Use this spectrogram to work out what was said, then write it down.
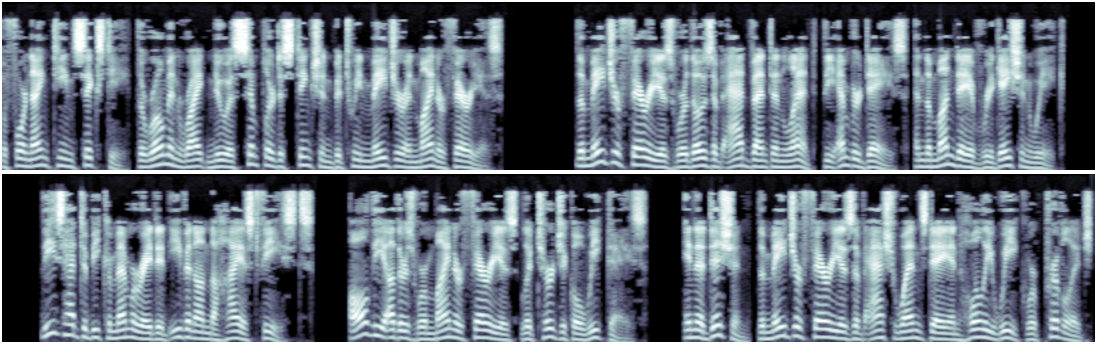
Before 1960, the Roman Rite knew a simpler distinction between major and minor ferias. The major ferias were those of Advent and Lent, the Ember Days, and the Monday of Rogation Week. These had to be commemorated even on the highest feasts. All the others were minor ferias liturgical weekdays. In addition, the major ferias of Ash Wednesday and Holy Week were privileged,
